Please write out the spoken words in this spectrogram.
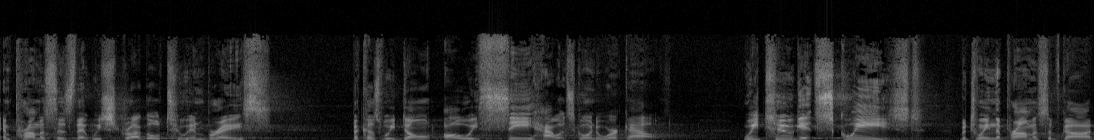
and promises that we struggle to embrace because we don't always see how it's going to work out. We too get squeezed between the promise of God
